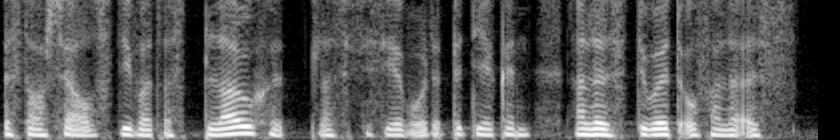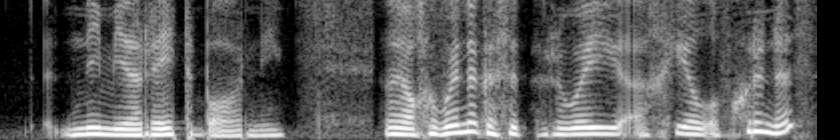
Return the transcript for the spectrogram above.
is daar selfs die wat as blou geklassifiseer word. Dit beteken hulle is dood of hulle is nie meer redbaar nie. Nou ja, gewoonlik is dit rooi, eh, geel of groen is.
